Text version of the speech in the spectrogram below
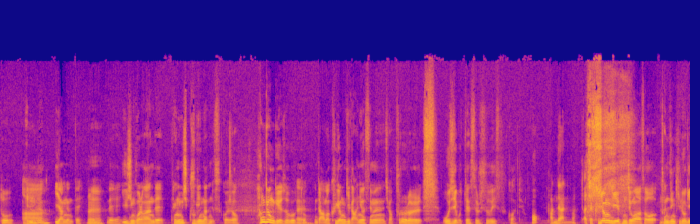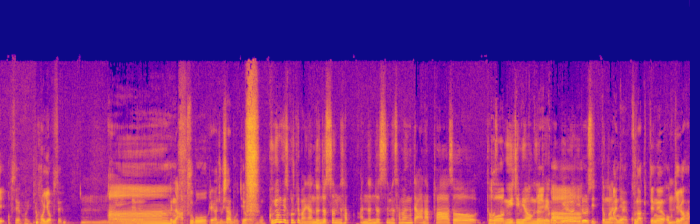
또 있네요. 아, 2학년 때. 네. 네, 유신고랑 하는데 169개인가 던졌을 거예요. 한 경기에서 그것도. 네. 근데 아마 그 경기가 아니었으면 제가 프로를 오지 못했을 수도 있을 것 같아요. 어 반대 아닌가? 아, 제가 그 경기에 던지고 나서 던진 기록이 없어요, 거의. 거의 없어요. 음. 아. 맨날 아프고 그래가지고 시합 못 뛰어가지고. 그 경기에서 그렇게 많이 안 던졌으면 사- 안 던졌으면 3학년 때 안 아파서 더, 더- 상위 지명이 그러니까. 되고 뭐 이럴, 이럴 수 있던 거 아니에요? 아니야, 고등학교 때는 어깨가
